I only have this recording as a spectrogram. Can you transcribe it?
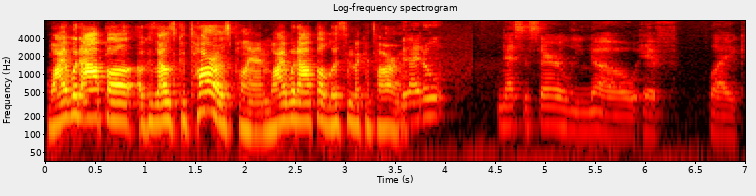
Why would Appa? Oh, because that was Katara's plan. Why would Appa listen to Katara? I mean, I don't. necessarily know if like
